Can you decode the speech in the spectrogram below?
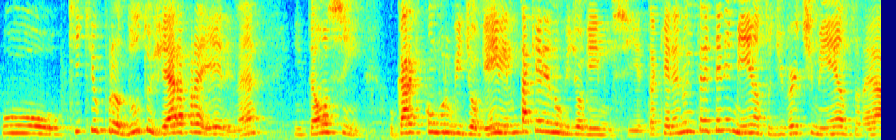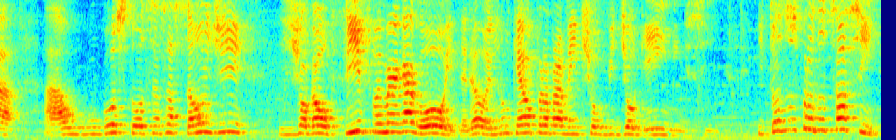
o, o que, que o produto gera para ele, né? Então, assim, o cara que compra um videogame, ele não está querendo o videogame em si, ele está querendo entretenimento, divertimento, né? A, a, o gostoso, a sensação de, de jogar o FIFA e marcar gol, entendeu? Ele não quer propriamente o videogame em si. E todos os produtos são assim.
